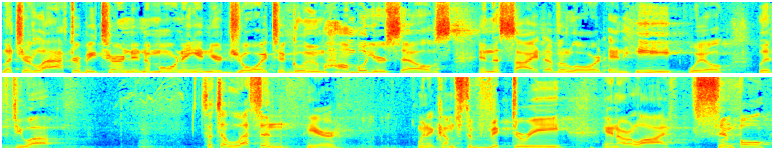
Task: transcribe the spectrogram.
Let your laughter be turned into mourning and your joy to gloom. Humble yourselves in the sight of the Lord, and He will lift you up. Such a lesson here when it comes to victory in our life. Simple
